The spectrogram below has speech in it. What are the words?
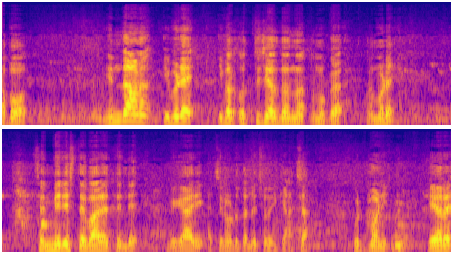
അപ്പോൾ എന്താണ് ഇവിടെ ഇവർ ഒത്തുചേർന്നതെന്ന് നമുക്ക് നമ്മുടെ സെന്റ് മേരീസ് ദേവാലയത്തിന്റെ വികാരി അച്ഛനോട് തന്നെ ചോദിക്കാം. അച്ഛ ഗുഡ് മോർണിംഗ് ഏറെ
